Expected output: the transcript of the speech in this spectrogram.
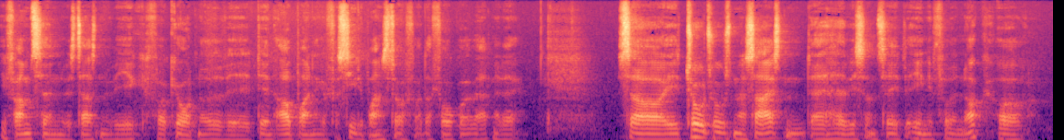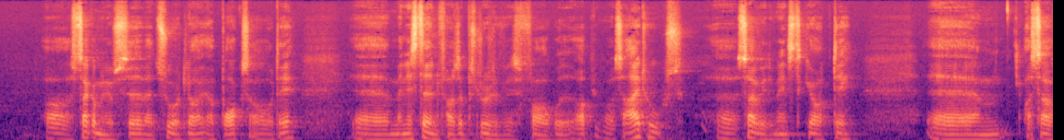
i fremtiden, hvis der er sådan, vi ikke får gjort noget ved den afbrænding af fossile brændstoffer, der foregår i verden i dag. Så i 2016, der havde vi sådan set egentlig fået nok, og og så kan man jo sidde og være surt løg og brokse over det. Øh, men i stedet for, så besluttede vi for at rydde op i vores eget hus. Øh, så har vi det mindste gjort det. Øh, og så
